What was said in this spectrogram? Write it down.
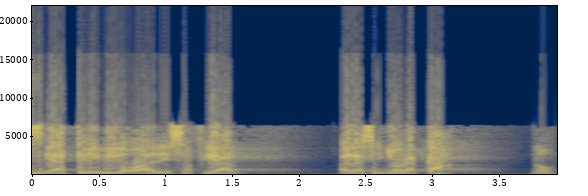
se atrevió a desafiar a la señora K, ¿no?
